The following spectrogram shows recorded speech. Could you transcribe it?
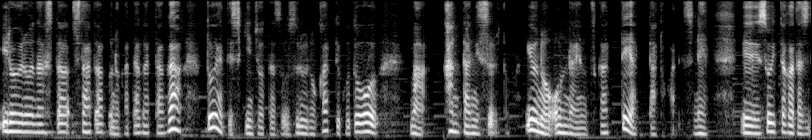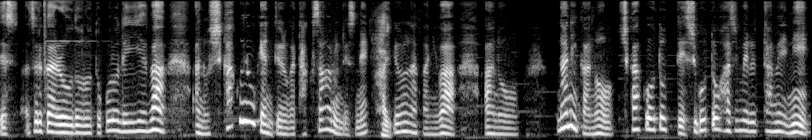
いろいろなスタスタートアップの方々がどうやって資金調達をするのかっていうことを、まあ、簡単にするというのをオンラインを使ってやったとかですね、えー、そういった形です。それから労働のところで言えばあの資格要件っていうのがたくさんあるんですね。はい、世の中にはあの何かの資格を取って仕事を始めるために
